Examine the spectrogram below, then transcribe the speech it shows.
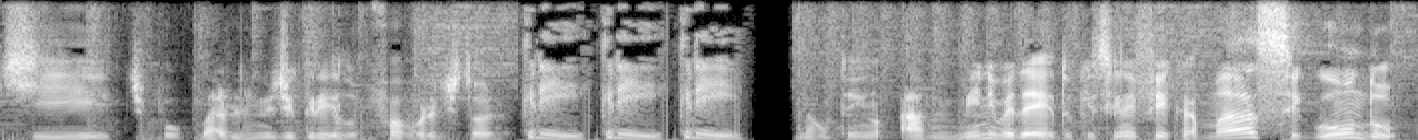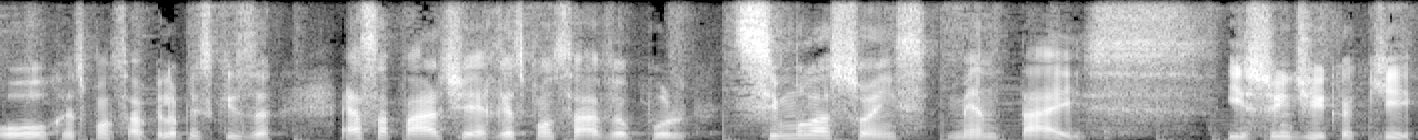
Que, tipo, barulhinho de grilo, por favor, editor. Cri, cri, cri. Não tenho a mínima ideia do que significa, mas segundo o responsável pela pesquisa, essa parte é responsável por simulações mentais. Isso indica que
